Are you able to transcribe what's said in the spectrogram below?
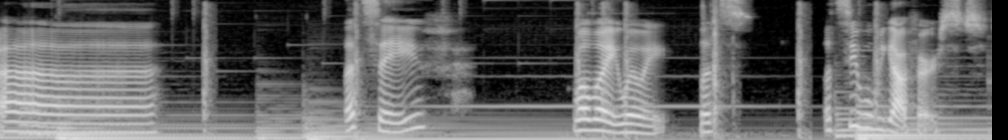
Uh, let's save. Well, wait, wait, wait. Let's let's see what we got first.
